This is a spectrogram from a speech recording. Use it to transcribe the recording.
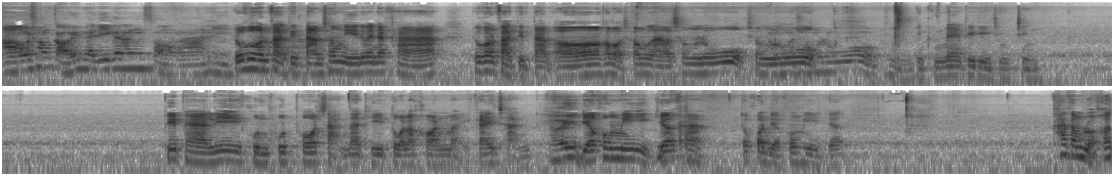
เอาช่องเก่าพี่แพดดี้ก็ตั้งสองล้านนี่ทุกคนฝากติดตามช่องนี้ด้วยนะคะ ทุกคนฝากติดตามอ๋อเขาบอกช่องเราช่องลูก ช่องลูช่กองลูกอืมเป็นคุณแม่ที่ดีจริง ๆ พี่แพรรี่คุณพุทธโพสต์สามนาทีตัวละครใหม่ใกล้ฉัน เฮ้ยเดี๋ยวคงมีอีกเยอะค่ะ ทุกคนเดี๋ยวคงมีอีกเยอะ ถ้าตำรวจเขา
